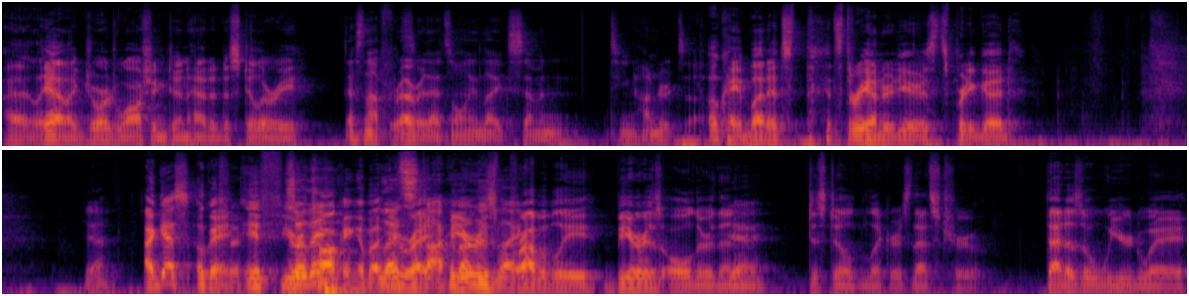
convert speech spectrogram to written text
I, yeah, like George Washington had a distillery. That's not forever. That's only like 1700s. Okay, but it's it's 300 years. It's pretty good. Yeah. I guess okay. Fair. If you're So talking about, you're right. Beer these, is like- probably beer is older than Yeah. distilled liquors. That's true. That is a weird way.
